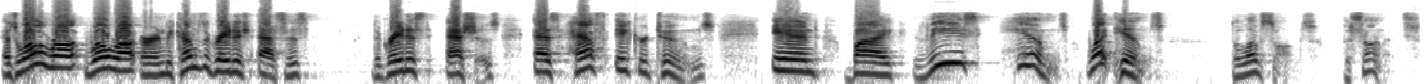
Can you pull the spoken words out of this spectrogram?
as well wrought, well wrought urn becomes the greatest ashes, the greatest ashes as half acre tombs, and by these hymns, what hymns? The love songs, the sonnets.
